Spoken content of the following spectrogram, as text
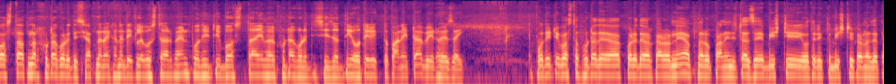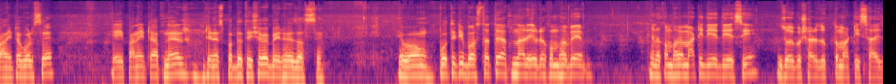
বস্তা আপনার ফুটা করে দিছি। আপনারা এখানে দেখলে বুঝতে পারবেন, প্রতিটি বস্তা এভাবে ফুটা করে দিছি যদি অতিরিক্ত পানিটা বের হয়ে যায়। তো প্রতিটি বস্তা ফুটা দেওয়া, করে দেওয়ার কারণে আপনার পানিটা যে বৃষ্টি, অতিরিক্ত বৃষ্টির কারণে যে পানিটা পড়ছে, এই পানিটা আপনার ড্রেনেজ পদ্ধতি হিসেবে বের হয়ে যাচ্ছে। এবং প্রতিটি বস্তাতে আপনার এরকমভাবে এরকমভাবে মাটি দিয়ে দিয়েছি, জৈব সারযুক্ত মাটি সাইজ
